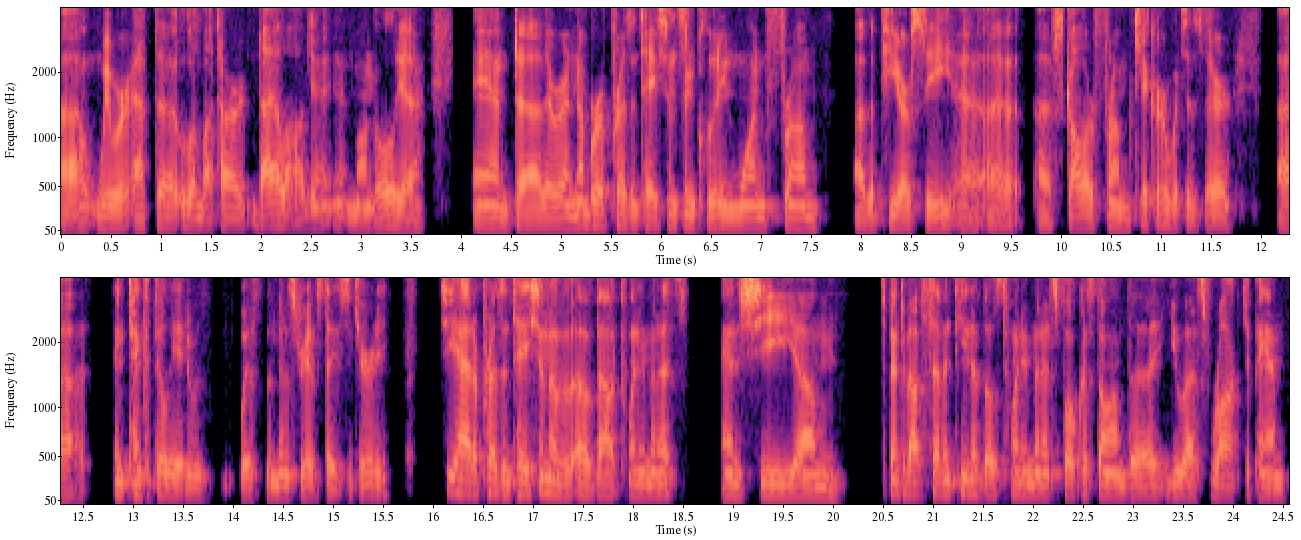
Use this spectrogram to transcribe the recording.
Uh, we were at the Ulaanbaatar Dialogue in, in Mongolia, and uh, there were a number of presentations, including one from uh, the PRC, a, a, scholar from Kicker, which is their uh, think tank affiliated with, with the Ministry of State Security. She had a presentation of, of about 20 minutes, and she um, spent about 17 of those 20 minutes focused on the US ROK Japan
